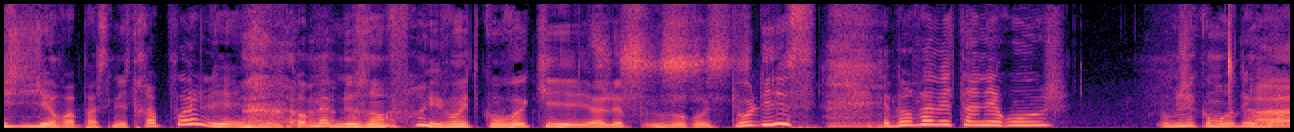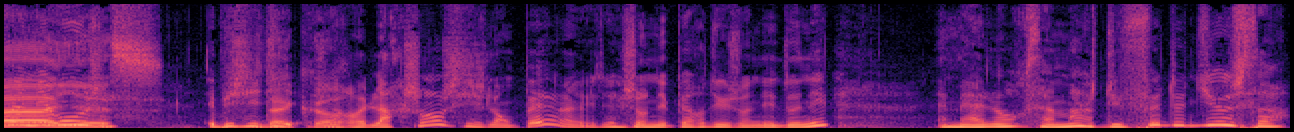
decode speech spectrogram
j'ai dit, on va pas se mettre à poil. Et, euh, quand même, nos enfants, ils vont être convoqués à la bureau de police. Et ben, on va mettre un nez rouge. Donc j'ai commandé va un Ah, nez rouge. yes. Et puis j'ai dit, l'argent si je l'en perds. J'en ai perdu, j'en ai donné. Eh, Mais alors, ça marche du feu de Dieu, ça.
